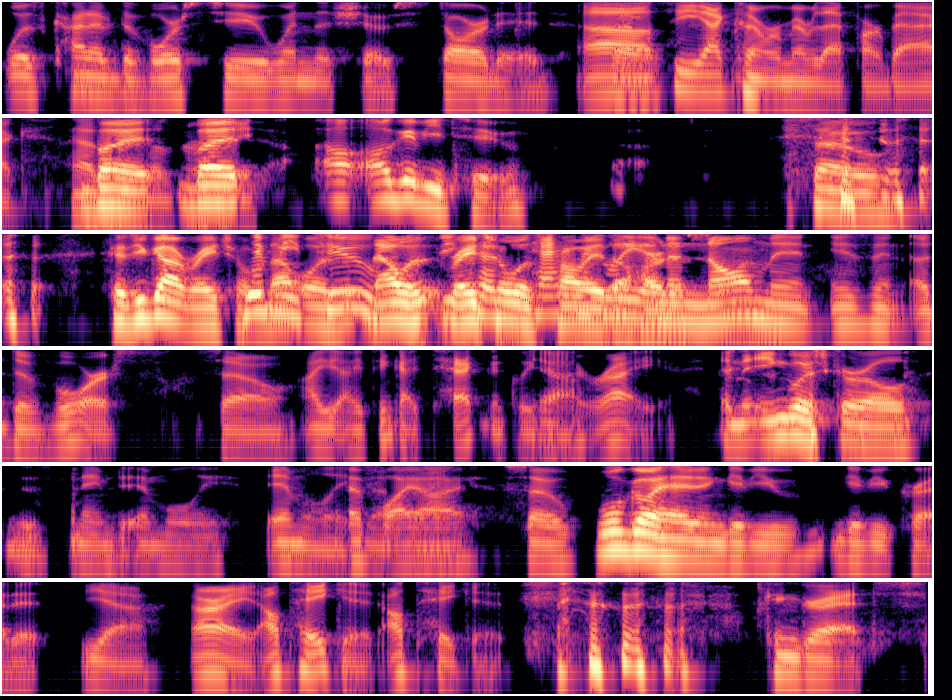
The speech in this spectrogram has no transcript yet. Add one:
was kind of divorced to when the show started. Uh, so, see, I couldn't remember that far back. That's but but I'll, I'll give you two. So because you got Rachel, Give that was two. that was Rachel was probably the hardest An one. annulment isn't a divorce, so I, I think I technically got it right. And the English girl is named Emily. Emily, FYI. right. So we'll go ahead and give you give you credit. Yeah. All right. I'll take it. I'll take it. Congrats.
